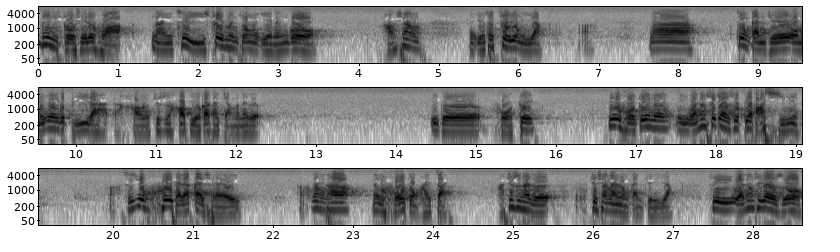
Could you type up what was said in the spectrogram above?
令所学的法，乃至于睡梦中也能够，好像有在作用一样，啊，那这种感觉，我们用一个比喻来好了，就是好比我刚才讲的那个一个火堆，那个火堆呢，你晚上睡觉的时候不要把它熄灭，啊，只是用灰给它盖起来而已，啊，让它那个火种还在，就是那个就像那种感觉一样，所以晚上睡觉的时候。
